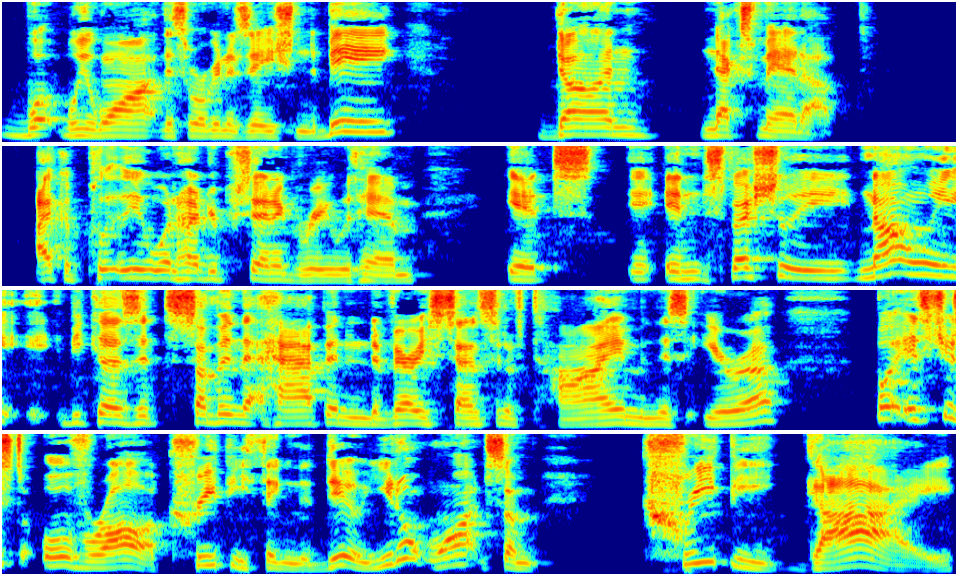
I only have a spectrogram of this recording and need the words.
what we want this organization to be." Done. Next man up. I completely 100% agree with him it's and especially not only because it's something that happened in a very sensitive time in this era, but it's just overall a creepy thing to do. You don't want some creepy guy,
